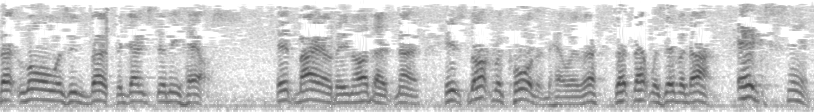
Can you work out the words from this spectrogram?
that law was invoked against any house. It may have been, I don't know. It's not recorded, however, that that was ever done. Except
